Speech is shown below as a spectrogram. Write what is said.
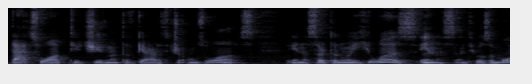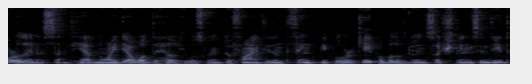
That's what the achievement of Gareth Jones was. In a certain way, he was innocent. He was a moral innocent. He had no idea what the hell he was going to find. He didn't think people were capable of doing such things. Indeed,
